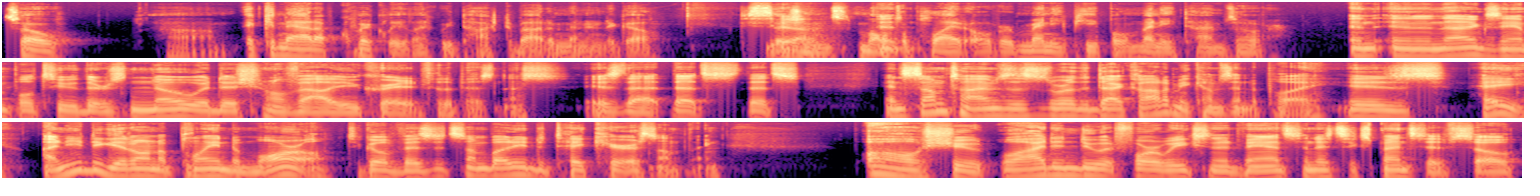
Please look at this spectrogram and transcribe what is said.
So um, it can add up quickly, like we talked about a minute ago. Decisions multiplied over many people, many times over. And, and in that example too, there's no additional value created for the business. Is that that's that's and sometimes this is where the dichotomy comes into play. Is hey, I need to get on a plane tomorrow to go visit somebody to take care of something. Oh, shoot, well, I didn't do it four weeks in advance and it's expensive. So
